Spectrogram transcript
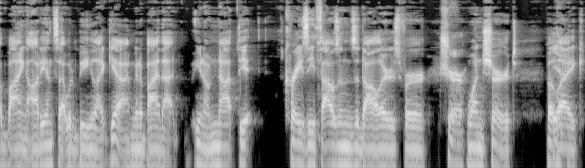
a buying audience that would be like, yeah, I'm going to buy that. You know, not the crazy thousands of dollars for sure, one shirt, but Yeah. like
